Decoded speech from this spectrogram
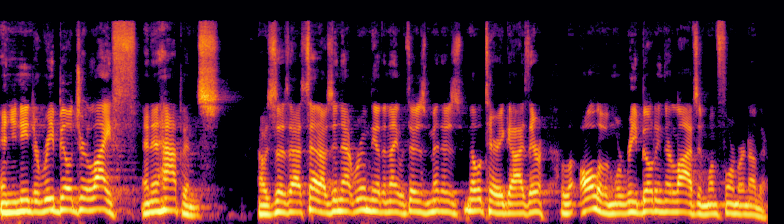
and you need to rebuild your life, and it happens. I was, as I said, I was in that room the other night with those, those military guys. They were, all of them were rebuilding their lives in one form or another.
